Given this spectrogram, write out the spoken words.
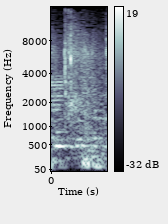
Oh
